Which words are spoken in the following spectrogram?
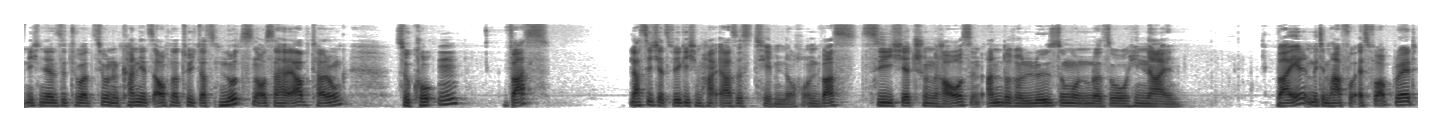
nicht in der Situation und kann jetzt auch natürlich das nutzen aus der HR-Abteilung zu gucken, was lasse ich jetzt wirklich im HR-System noch und was ziehe ich jetzt schon raus in andere Lösungen oder so hinein. Weil mit dem HVS-Upgrade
